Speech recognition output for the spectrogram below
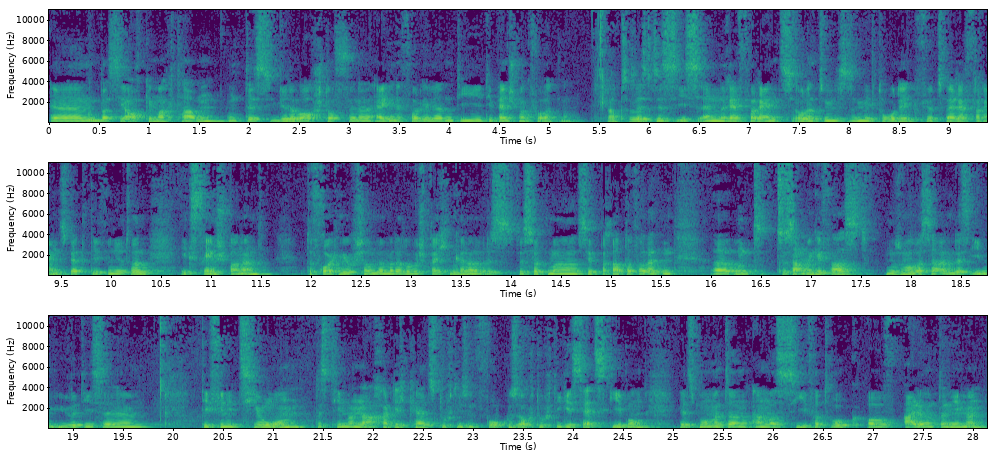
ähm, was sie auch gemacht haben, und das wird aber auch Stoff für eine eigene Folge werden, die, die Benchmark-Verordnung. Absolut. Das heißt, das ist ein Referenz oder zumindest eine Methodik für zwei Referenzwerte definiert worden. Extrem spannend. Da freue ich mich auch schon, wenn wir darüber sprechen können, mhm. aber das, das sollte man separat aufarbeiten. Äh, und zusammengefasst muss man aber sagen, dass eben über diese Definition des Thema Nachhaltigkeit durch diesen Fokus, auch durch die Gesetzgebung, jetzt momentan ein massiver Druck auf alle Unternehmen,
